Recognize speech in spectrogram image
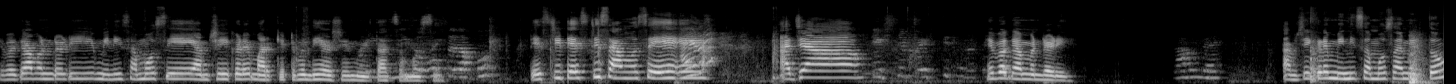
हे बघा मंडळी मिनी समोसे आमच्या इकडे मार्केटमध्ये असे मिळतात समोसे. टेस्टी टेस्टी समोसे. आजा. हे बघा मंडळी. आमच्या इकडे मिनी समोसा मिळतो.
